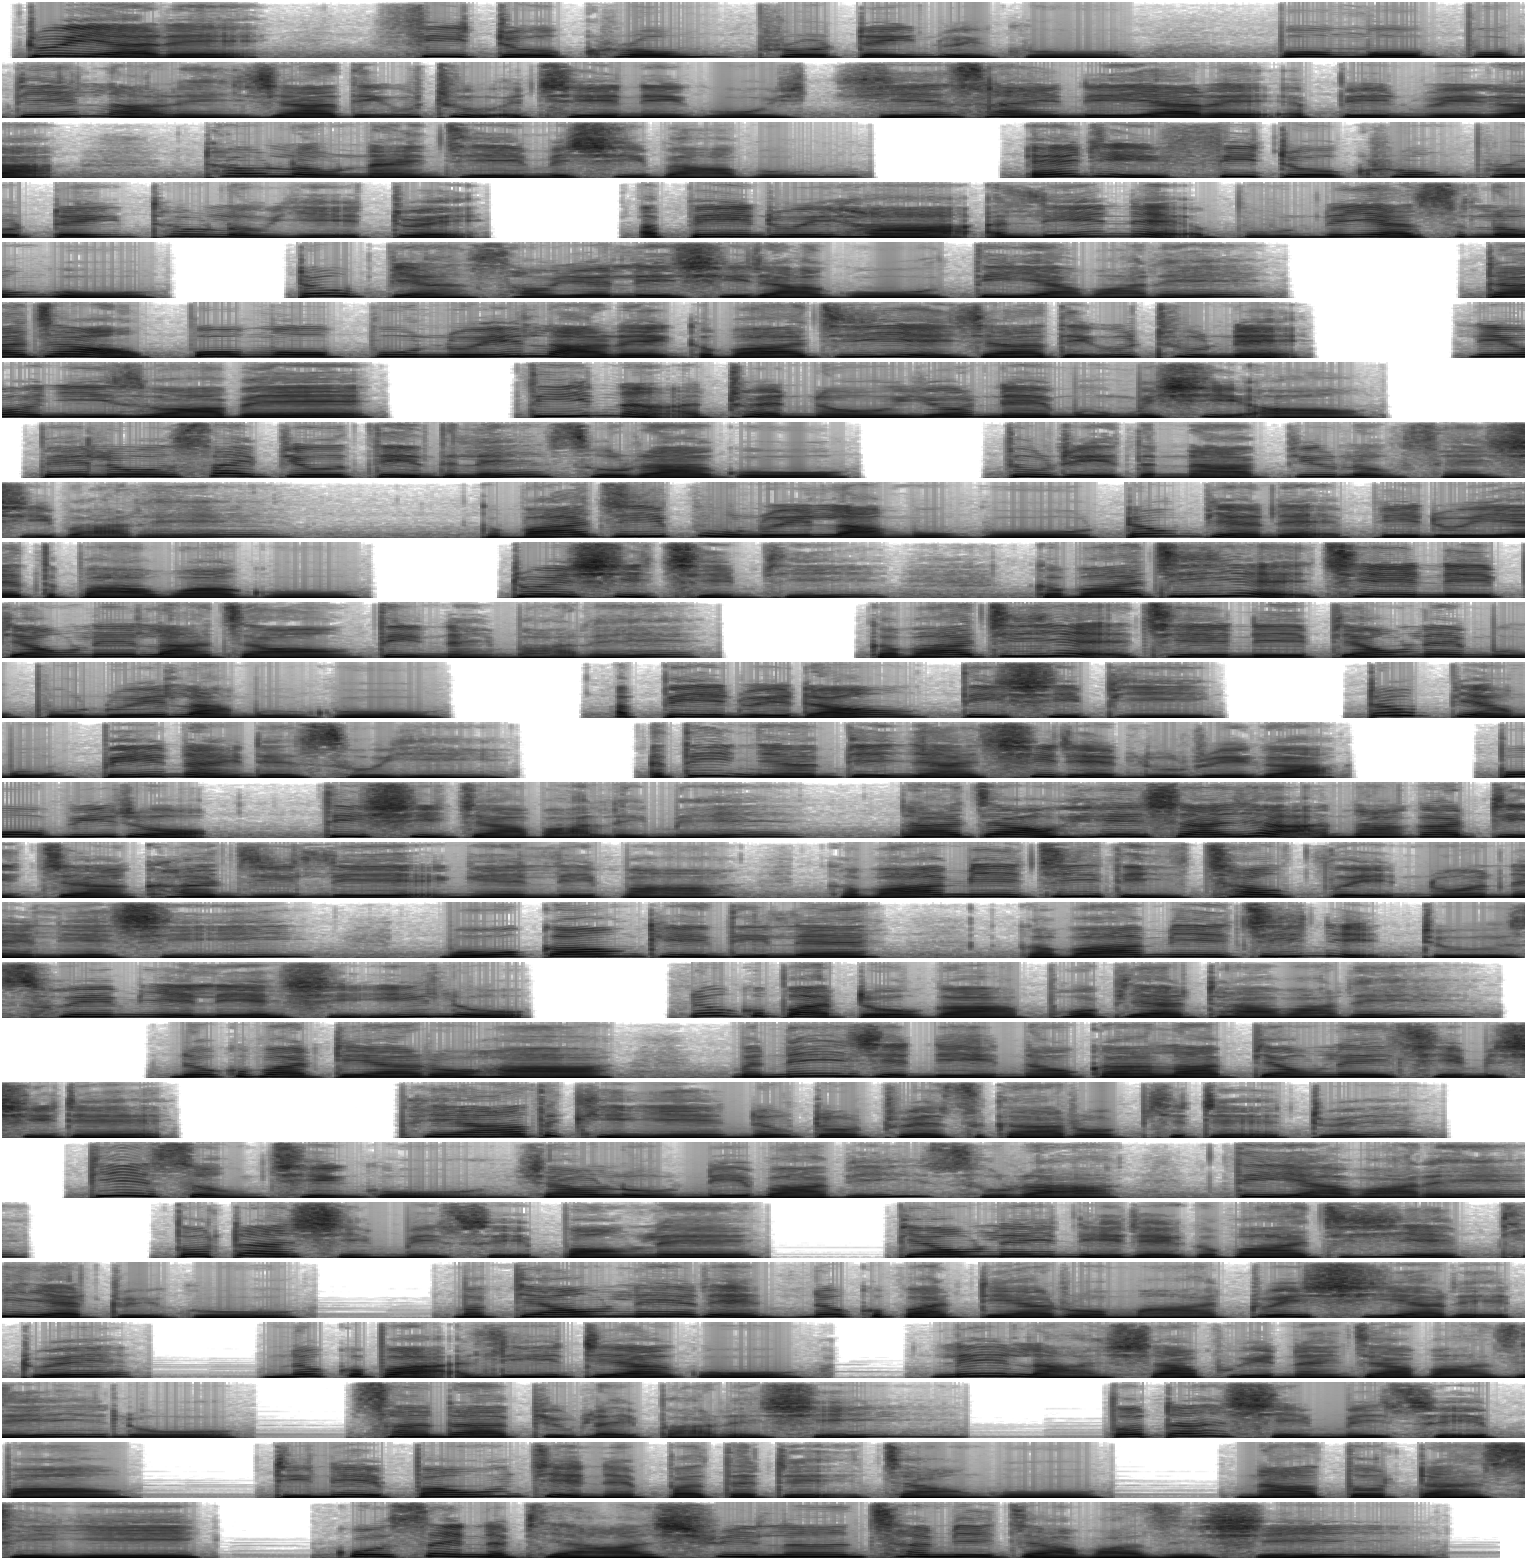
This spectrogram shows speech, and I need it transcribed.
တွေ့ရတဲ့ဖီတိုခရုမ်ပရိုတိန်းတွေကိုပုံမပူပြင်းလာတဲ့ရာသီဥတုအခြေအနေကိုရင်ဆိုင်နေရတဲ့အပင်တွေက ထုတ်လုပ်နိုင်ခြင်းမရှိပါဘူး။အဲ့ဒီဖီတိုခရုမ်ပရိုတိန်းထုတ်လုပ်ရေးအတွက်အပင်တွေဟာအလင်းနဲ့အပူနှစ်ရပ်စလုံးကိုတုတ်ပြန်ဆောင်ရွက်လေ့ရှိတာကိုသိရပါတယ်။ဒါကြောင့်ပုံမပူနွေးလာတဲ့ကဘာကြီးရဲ့ရာသီဥတုနဲ့လျော်ညီစွာပဲ တီးနှံအထွက်နှုံရော့နှဲမှုမရှိအောင်ဘယ်လိုစိုက်ပျိုးသင့်တယ်လဲဆိုတာကို သူရေတနာပြုလုပ်ဆဲရှိပါတယ်။ကဘာကြီးပူနွေးလာမှုကို တုံ့ပြန်တဲ့အပင်တွေရဲ့တဘာဝကို တွေ့ရှိခြင်းဖြင့်ကဘာကြီးရဲ့အခြေအနေပြောင်းလဲလာကြောင်းသိနိုင်ပါတယ်။ကဘာကြီးရဲ့အခြေအနေပြောင်းလဲမှုပူနွေးလာမှုကို အပင်တွေတောင်သိရှိပြီးတုတ်ပြန်မှုပေးနိုင်တယ်ဆိုရင်အသိဉာဏ်ပညာရှိတဲ့လူတွေကပို့ပြီးတော့ သိရှိကြပါလိမ့်မယ်။ဒါကြောင့်ဟေရှာယအနာဂတိကျမ်းခန်းကြီးလေးအငယ်လေးမှာကဘာမြေကြီးသည်6သွေ့နွမ်းနယ်လျက်ရှိ၏။မိုးကောင်းကင်သည်လည်းကဘာမြေကြီးနှင့်တူဆွေးမြေ့လျက်ရှိ၏လို့နှုတ်ကပတ်တော်ကဖော်ပြထားပါတယ်။နှုတ်ကပတ်တရားတော်ဟာမနေ့ယနေ့နောက်ကာလပြောင်းလဲခြင်းမရှိတဲ့ဖျားသခင်ရဲ့နှုတ်တော်ထွက်စကားတော်ဖြစ်တဲ့အတွက်ပြည့်စုံခြင်းကိုရောက်လို့နေပါပြီဆိုတာသိရပါတယ်။သောတရှင်မိတ်ဆွေပေါင်းလဲ ပြောင်းလဲနေတဲ့ကဘာကြီးရဲ့ဖြစ်ရပ်တွေကိုမပြောင်းလဲတဲ့နှုတ်ကပတ်တရားတော်မှာတွေ့ရှိရတဲ့အတွက်နှုတ်ကပတ်အလင်းတရားကိုလေ့လာရှာဖွေနိုင်ကြပါစေလို့ဆန္ဒပြုလိုက်ပါတယ်ရှင်။သောတရှင်မိတ်ဆွေပေါင်းဒီနေ့ပတ်ဝန်းကျင်နဲ့ပတ်သက်တဲ့အကြောင်းကို နာတော်တာစီရင်ကိုစိတ်နှပြရွှင်လန်းချမ်းမြေ့ကြပါစေရှင်။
